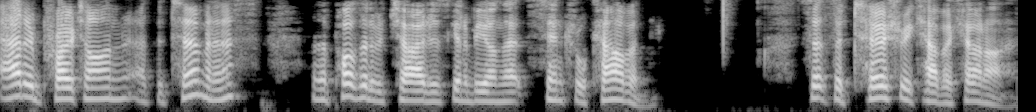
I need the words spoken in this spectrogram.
added proton at the terminus and the positive charge is going to be on that central carbon. So it's the tertiary carbocation.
